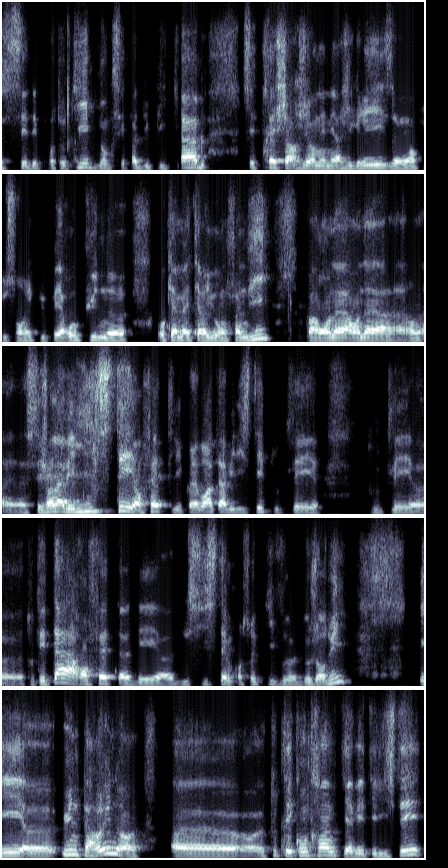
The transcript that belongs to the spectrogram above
c'est des prototypes, donc c'est pas duplicable, c'est très chargé en énergie grise et en plus on récupère aucune, aucun matériau en fin de vie. Enfin, on a, on a ces gens-là avaient listé, en fait, les collaborateurs avaient listé toutes les toutes les, euh, toutes les tares en fait des, euh, du système constructif d'aujourd'hui. Et euh, une par une, euh, toutes les contraintes qui avaient été listées,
